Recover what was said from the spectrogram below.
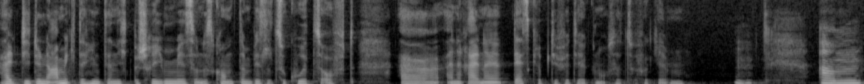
halt die Dynamik dahinter nicht beschrieben ist und es kommt ein bisschen zu kurz oft, äh, eine reine deskriptive Diagnose zu vergeben. Mhm. Ähm,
